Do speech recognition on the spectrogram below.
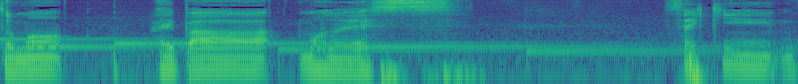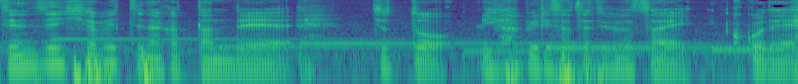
どうもハイパーモードです。最近全然喋ってなかったんでちょっとリハビリさせてください。ここで。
